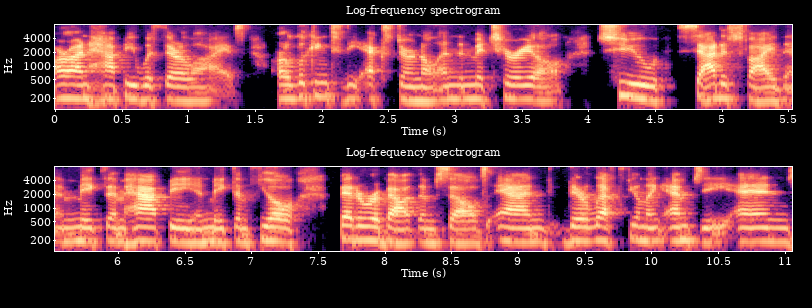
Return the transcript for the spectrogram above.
are unhappy with their lives, are looking to the external and the material to satisfy them, make them happy, and make them feel better about themselves. And they're left feeling empty. And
